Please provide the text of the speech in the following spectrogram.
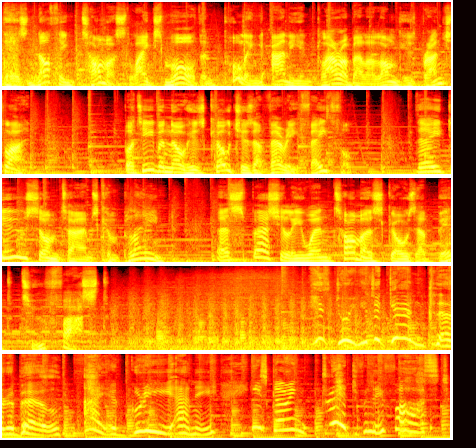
There's nothing Thomas likes more than pulling Annie and Clarabelle along his branch line. But even though his coaches are very faithful, they do sometimes complain, especially when Thomas goes a bit too fast. He's doing it again, Clarabelle. I agree, Annie. He's going dreadfully fast.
